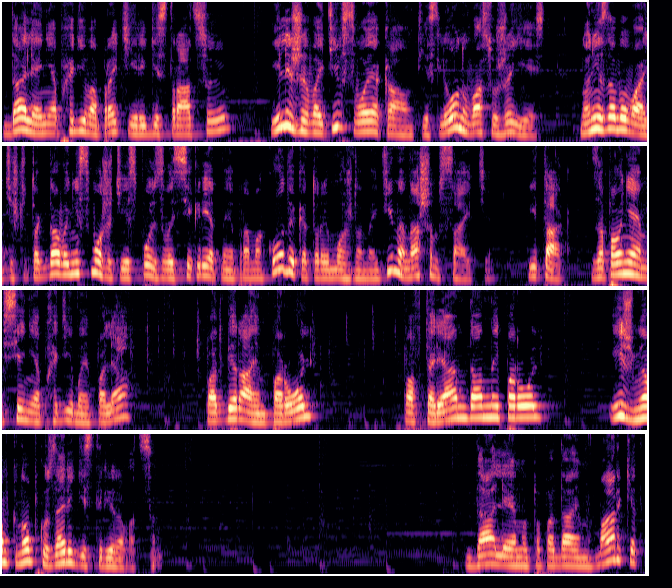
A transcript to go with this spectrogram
Далее необходимо пройти регистрацию или же войти в свой аккаунт, если он у вас уже есть. Но не забывайте, что тогда вы не сможете использовать секретные промокоды, которые можно найти на нашем сайте. Итак, заполняем все необходимые поля, подбираем пароль, повторяем данный пароль и жмем кнопку «Зарегистрироваться». Далее мы попадаем в маркет,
